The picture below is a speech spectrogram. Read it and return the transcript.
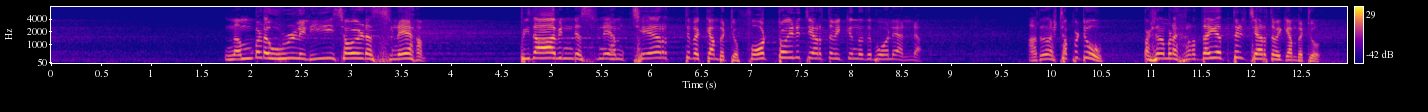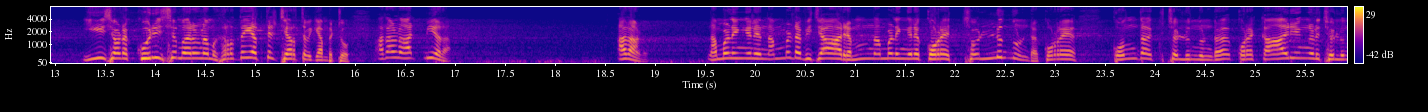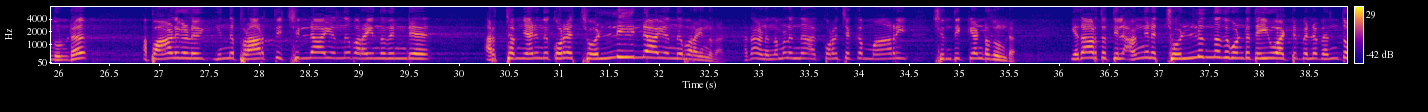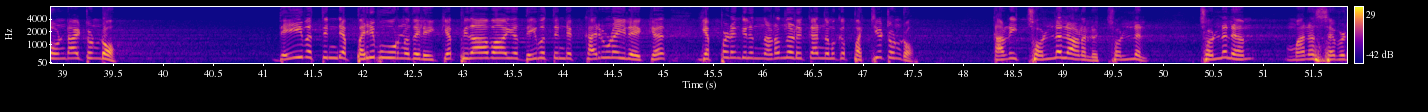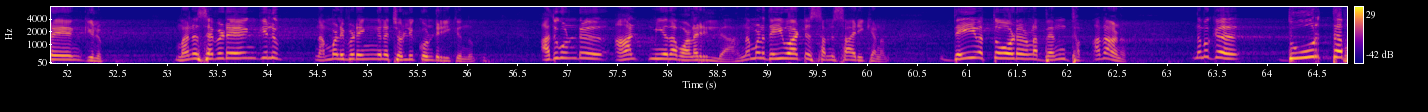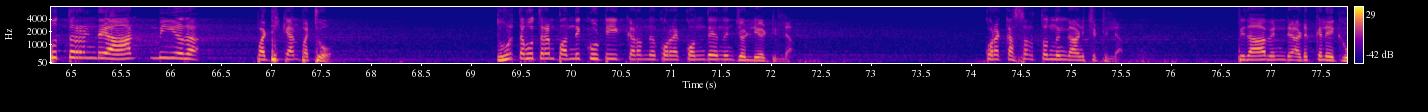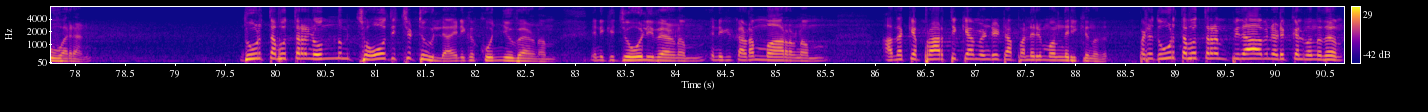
നമ്മുടെ ഉള്ളിൽ ഈശോയുടെ സ്നേഹം പിതാവിന്റെ സ്നേഹം ചേർത്ത് വെക്കാൻ പറ്റുമോ? ഫോട്ടോയിൽ ചേർത്ത് വെക്കുന്നത് പോലെ അല്ല. അത് നഷ്ടപ്പെട്ടു. പോകും പക്ഷെ നമ്മുടെ ഹൃദയത്തിൽ ചേർത്ത് വയ്ക്കാൻ പറ്റുമോ ഈശോയുടെ കുരിശ് മരണം ഹൃദയത്തിൽ ചേർത്ത് വയ്ക്കാൻ പറ്റുമോ അതാണ് ആത്മീയത. അതാണ്. നമ്മളിങ്ങനെ നമ്മുടെ വിചാരം നമ്മളിങ്ങനെ കുറേ ചൊല്ലുന്നുണ്ട്. കുറേ കൊന്ത ചൊല്ലുന്നുണ്ട്. കുറേ കാര്യങ്ങൾ ചൊല്ലുന്നുണ്ട്. അപ്പോൾ ആളുകൾ ഇന്ന് പ്രാർത്ഥിച്ചില്ല എന്ന് പറയുന്നതിന്റെ അർത്ഥം ഞാനിന്ന് കുറേ ചൊല്ലിയില്ല എന്ന് പറയുന്നതാണ്. അതാണ് നമ്മളിന്ന് കുറച്ചൊക്കെ മാറി ചിന്തിക്കേണ്ടതുണ്ട്. യഥാർത്ഥത്തിൽ അങ്ങനെ ചൊല്ലുന്നത് കൊണ്ട് ദൈവമായിട്ട് വല്ല ബന്ധം ഉണ്ടായിട്ടുണ്ടോ? ദൈവത്തിന്റെ പരിപൂർണതയിലേക്ക് പിതാവായ ദൈവത്തിന്റെ കരുണയിലേക്ക് എപ്പോഴെങ്കിലും നടന്നെടുക്കാൻ നമുക്ക് പറ്റിയിട്ടുണ്ടോ? കാരണം ഈ ചൊല്ലലാണല്ലോ ചൊല്ലൽ. ചൊല്ലൽ മനസ്സെവിടെയെങ്കിലും മനസ്സെവിടെയെങ്കിലും നമ്മളിവിടെ ഇങ്ങനെ ചൊല്ലിക്കൊണ്ടിരിക്കുന്നു. അതുകൊണ്ട് ആത്മീയത വളരില്ല. നമ്മൾ ദൈവമായിട്ട് സംസാരിക്കണം. ദൈവത്തോടുള്ള ബന്ധം അതാണ്. നമുക്ക് ധൂർത്തപുത്രന്റെ ആത്മീയത പഠിക്കാൻ പറ്റുമോ? ധൂർത്തപുത്രൻ പന്നിക്കൂട്ടി കിടന്ന് കുറേ കൊന്തയൊന്നും ചൊല്ലിയിട്ടില്ല. കുറേ കസർത്തൊന്നും കാണിച്ചിട്ടില്ല. പിതാവിന്റെ അടുക്കലേക്ക് വരാൻ. ധൂർത്തപുത്രൻ ഒന്നും ചോദിച്ചിട്ടുമില്ല. എനിക്ക് കുഞ്ഞു വേണം എനിക്ക് ജോലി വേണം എനിക്ക് കടം മാറണം. അതൊക്കെ പ്രാർത്ഥിക്കാൻ വേണ്ടിയിട്ടാണ് പലരും വന്നിരിക്കുന്നത്. പക്ഷേ ധൂർത്തപുത്രൻ പിതാവിന്റെ അടുക്കൽ വന്നത്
